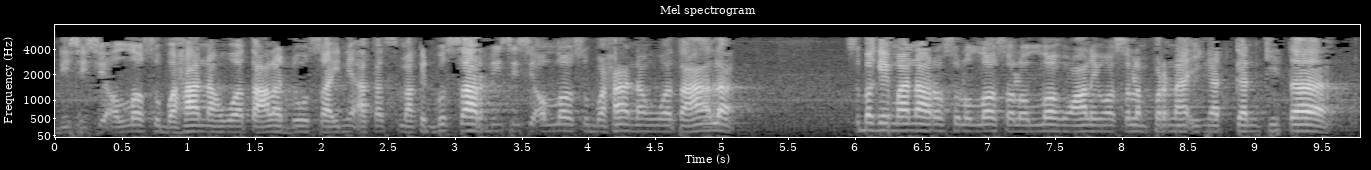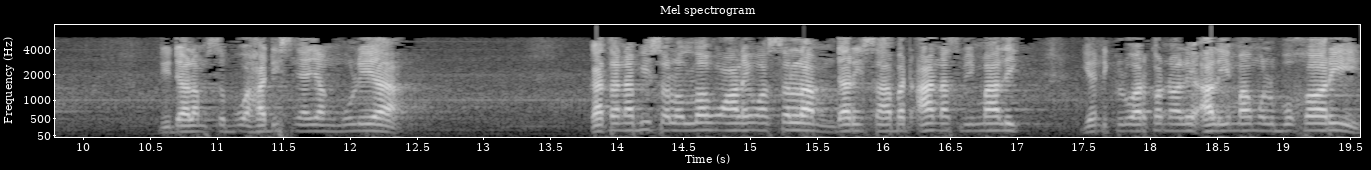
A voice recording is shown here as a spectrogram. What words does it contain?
di sisi Allah Subhanahu wa taala dosa ini akan semakin besar di sisi Allah Subhanahu wa taala. Sebagaimana Rasulullah sallallahu alaihi wasallam pernah ingatkan kita di dalam sebuah hadisnya yang mulia. Kata Nabi sallallahu alaihi wasallam dari sahabat Anas bin Malik yang dikeluarkan oleh Al Imam Al Bukhari,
